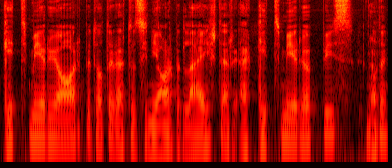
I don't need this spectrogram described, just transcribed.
gibt mir ja Arbeit, oder? Er tut seine Arbeit leisten, er, er gibt mir etwas, ja. oder?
